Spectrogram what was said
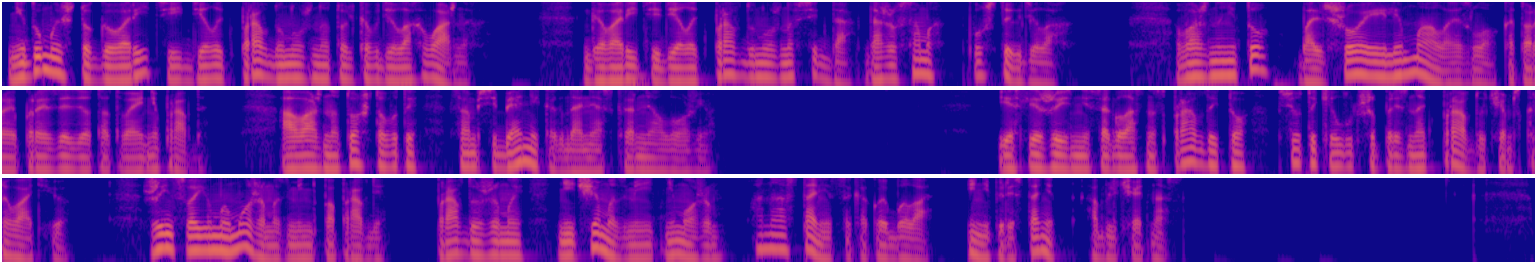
Не думай, что говорить и делать правду нужно только в делах важных. Говорить и делать правду нужно всегда, даже в самых пустых делах. Важно не то, большое или малое зло, которое произойдет от твоей неправды, а важно то, чтобы ты сам себя никогда не осквернял ложью. Если жизнь не согласна с правдой, то все-таки лучше признать правду, чем скрывать ее. Жизнь свою мы можем изменить по правде. Правду же мы ничем изменить не можем. Она останется, какой была, и не перестанет обличать нас.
